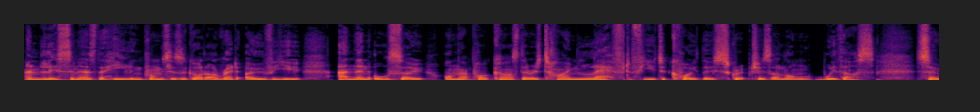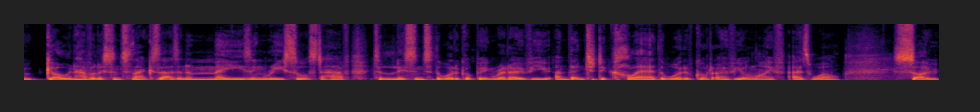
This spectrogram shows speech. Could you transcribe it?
and listen as the healing promises of God are read over you. And then also on that podcast, there is time left for you to quote those scriptures along with us. So go and have a listen to that because that is an amazing resource to have to listen to the word of God being read over you and then to declare the word of God over your life as well. So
